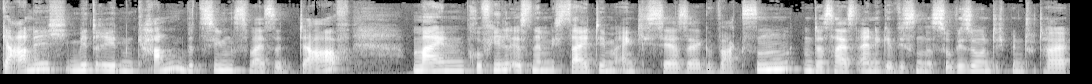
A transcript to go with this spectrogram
gar nicht mitreden kann bzw. darf. Mein Profil ist nämlich seitdem eigentlich sehr, sehr gewachsen. Das heißt, einige wissen das sowieso und ich bin total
